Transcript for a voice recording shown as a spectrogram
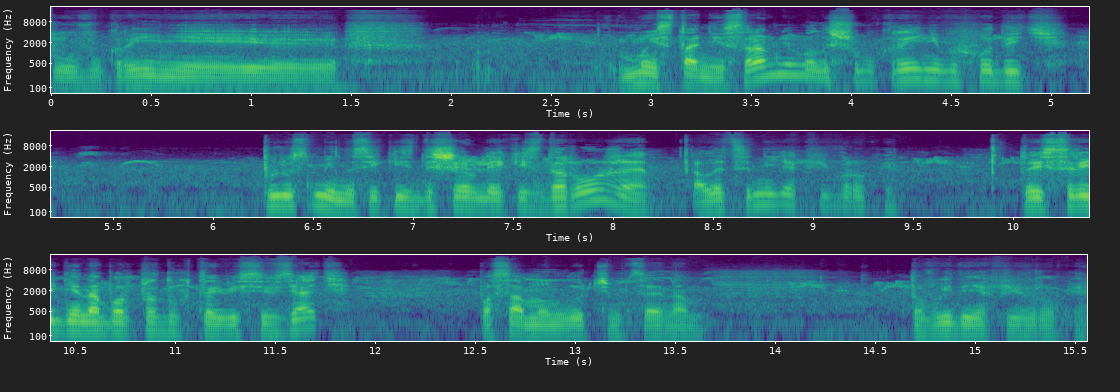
в, Україні ми з Тані сравнювали, що в Україні виходить плюс-мінус, якісь дешевле, якісь дороже, але це не як в Європі. Тобто середній набор продуктів, якщо взяти по самим лучшим ценам, то вийде як в Європі.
